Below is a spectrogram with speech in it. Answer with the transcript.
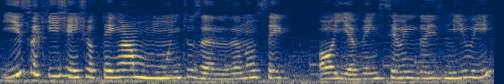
E isso aqui, gente, eu tenho há muitos anos. Eu não sei... Olha, venceu em 2000 e...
